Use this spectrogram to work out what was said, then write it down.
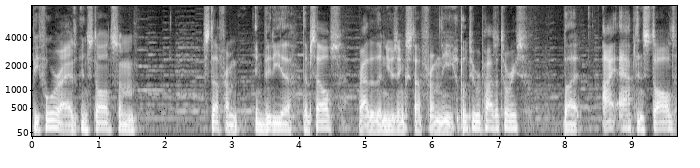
before. I installed some stuff from NVIDIA themselves rather than using stuff from the Ubuntu repositories. But I apt installed,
